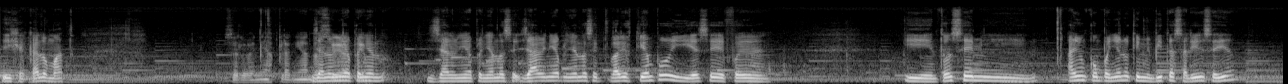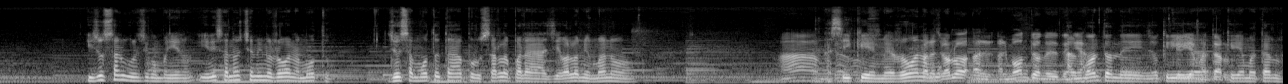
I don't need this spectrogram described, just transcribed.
dije, acá lo mato. Ya lo venías planeando. Ya lo venía planeando, ya lo venía planeando, ya venía planeando hace varios tiempos y ese fue... Y entonces mi, hay un compañero que me invita a salir ese día y yo salgo con ese compañero. Y en esa noche a mí me roban la moto. Yo esa moto estaba por usarla para llevarlo a mi hermano. Ah, Así que me roban Para llevarlo al, monte donde tenía, Al monte donde yo quería, matarlo. quería matarlo.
